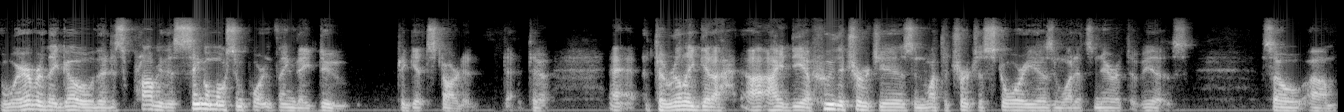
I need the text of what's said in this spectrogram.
wherever they go that it's probably the single most important thing they do to get started to uh, to really get a, a, idea of who the church is and what the church's story is and what its narrative is. So um,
